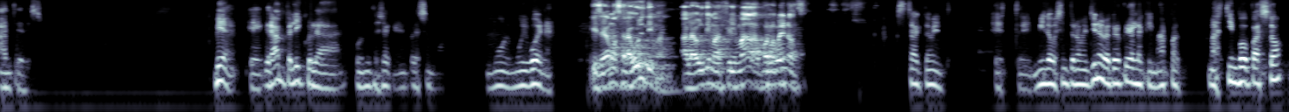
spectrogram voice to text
antes de eso. Bien, eh, gran película, ya que me parece muy, muy buena. Y llegamos a la última, a la última filmada, por lo menos. Exactamente. Este, 1999 creo que es la que más, más tiempo pasó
